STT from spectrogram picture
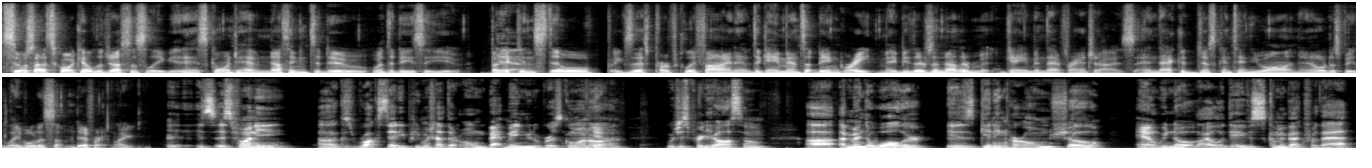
Suicide Squad Kill the Justice League is going to have nothing to do with the DCU. But yeah. it can still exist perfectly fine if the game ends up being great. Maybe there's another game in that franchise, and that could just continue on, and it'll just be labeled as something different. Like it's it's funny because uh, Rocksteady pretty much have their own Batman universe going on, yeah. which is pretty awesome. Uh, Amanda Waller is getting her own show, and we know Viola Davis is coming back for that.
